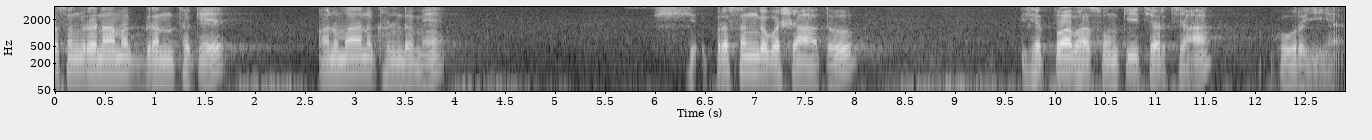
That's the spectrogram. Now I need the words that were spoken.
संग्रह नामक ग्रंथ के अनुमान खंड में प्रसंगवशात हेत्वाभाषों की चर्चा हो रही है।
